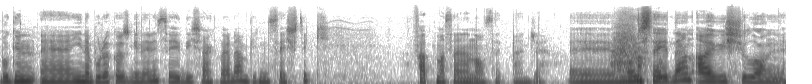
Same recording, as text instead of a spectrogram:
Bugün e, yine Burak Özgüner'in sevdiği şarkılardan birini seçtik. Fatma Senen Olset bence. E, Morrissey'den I Wish You Lonely.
